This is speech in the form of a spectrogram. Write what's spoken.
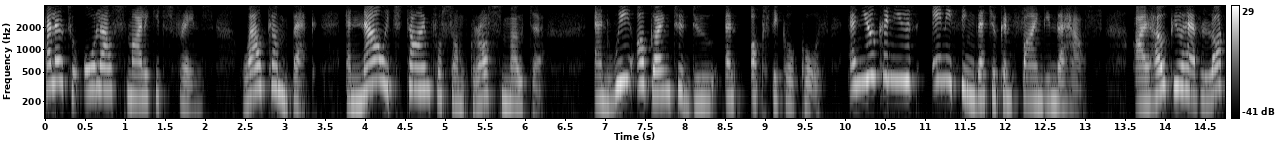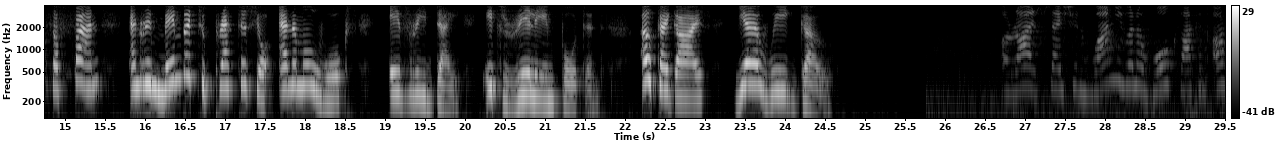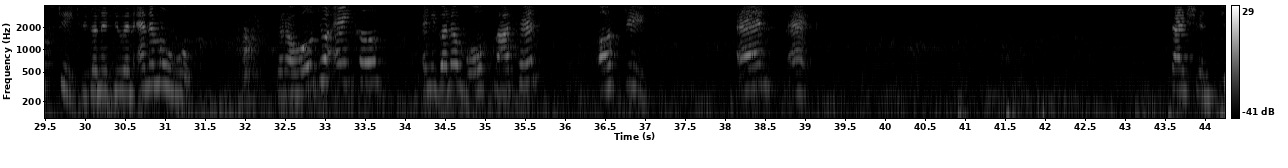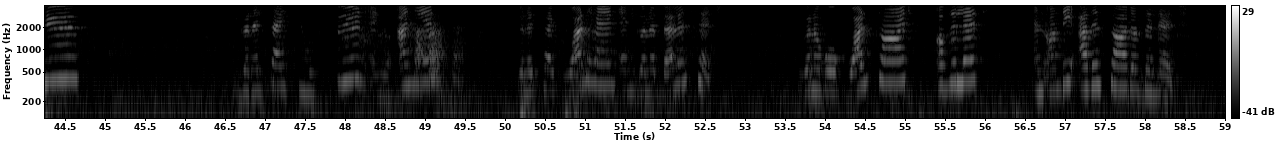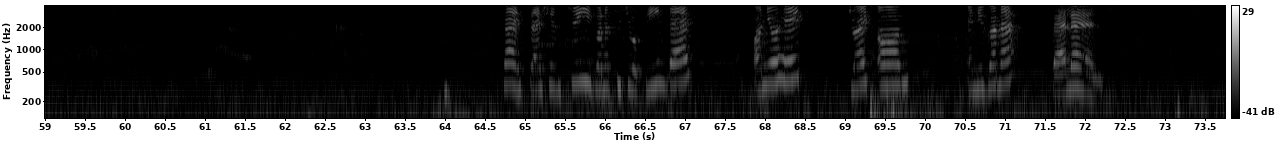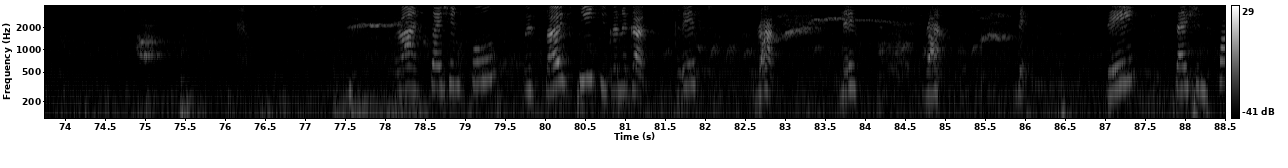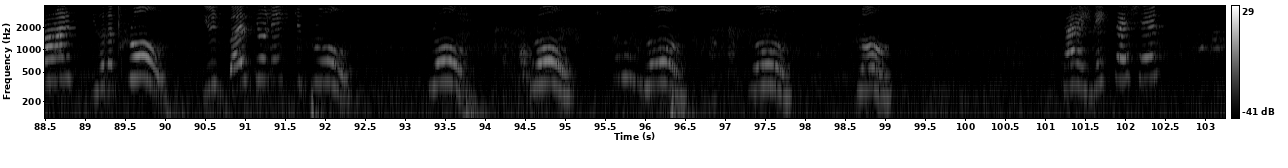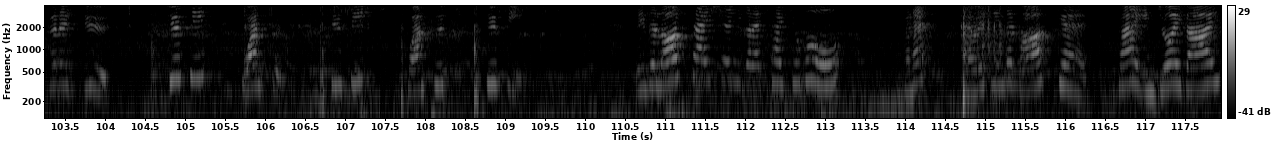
Hello to all our Smiley Kids friends. Welcome back. And now it's time for some gross motor. And we are going to do an obstacle course. And you can use anything that you can find in the house. I hope you have lots of fun and remember to practice your animal walks every day. It's really important. Okay, guys, here we go. Alright, station one, you're going to walk like an ostrich. We're going to do an animal walk. You're going to hold your ankles and you're going to walk like an ostrich. And back. Station two, you're going to take your spoon and your onion. You're going to take one hand and you're going to balance it. You're going to walk one side of the ledge and on the other side of the ledge. Okay, station three, you're to put your bean bag on your head, straight arms, and you're to balance. Right, station four, with both feet, you're going to go left, right, left, right, then, station five, you're gonna crawl. Use both your legs to crawl. Roll, roll, roll, roll, roll. Okay, next station, you're gonna do two feet, one foot, two feet, one foot, two feet. Then the last station, you're gonna take your ball, you're gonna throw it in the basket. Okay, enjoy guys.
